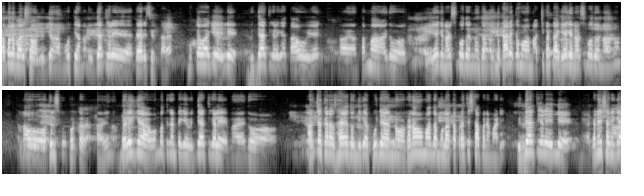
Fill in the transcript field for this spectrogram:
ತಬಲ ಬಾರಿಸುವ ವಿದ್ಯಾ, ಮೂರ್ತಿಯನ್ನು ವಿದ್ಯಾರ್ಥಿಗಳೇ ತಯಾರಿಸಿರ್ತಾರೆ. ಮುಖ್ಯವಾಗಿ ಇಲ್ಲಿ ವಿದ್ಯಾರ್ಥಿಗಳಿಗೆ ತಾವು ತಮ್ಮ ಇದು ಹೇಗೆ ನಡೆಸ್ಬೋದು ಅನ್ನೋದನ್ನು ಒಂದು ಕಾರ್ಯಕ್ರಮವನ್ನು ಅಚ್ಚುಕಟ್ಟಾಗಿ ಹೇಗೆ ನಡೆಸ್ಬೋದು ಅನ್ನೋದನ್ನು ನಾವು ತಿಳಿಸ್ಕೊಡ್ತೇವೆ ಬೆಳಿಗ್ಗೆ ಒಂಬತ್ತು ಗಂಟೆಗೆ ವಿದ್ಯಾರ್ಥಿಗಳೇ ಇದು ಅರ್ಚಕರ ಸಹಾಯದೊಂದಿಗೆ ಪೂಜೆಯನ್ನು ಗಣಹೋಮದ ಮೂಲಕ ಪ್ರತಿಷ್ಠಾಪನೆ ಮಾಡಿ, ವಿದ್ಯಾರ್ಥಿಗಳೇ ಇಲ್ಲಿ ಗಣೇಶನಿಗೆ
